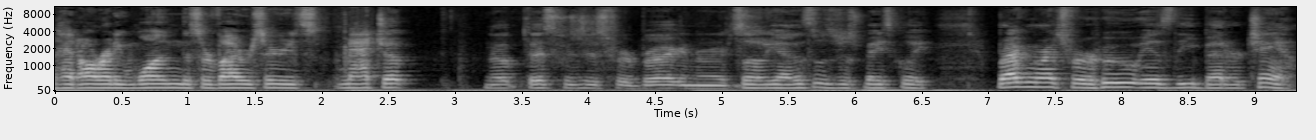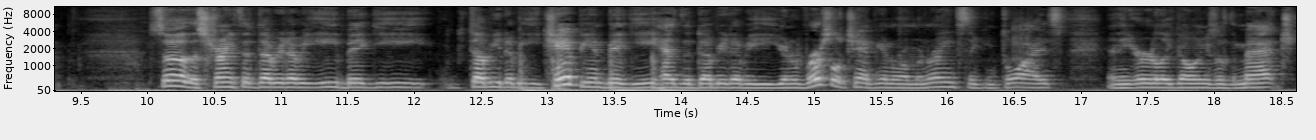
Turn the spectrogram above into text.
had already won the Survivor Series matchup. Nope, this was just for bragging rights. So yeah, this was just basically bragging rights for who is the better champ. So the strength of WWE Big E, WWE Champion Big E had the WWE Universal Champion Roman Reigns thinking twice in the early goings of the match.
